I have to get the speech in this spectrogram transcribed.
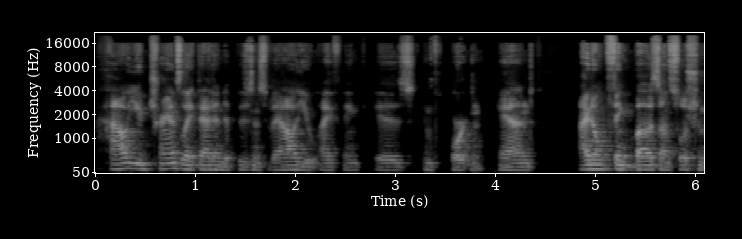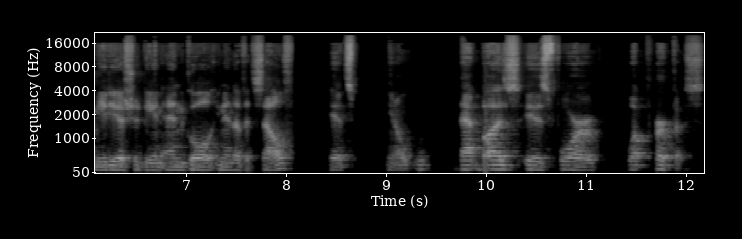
how you translate that into business value, I think, is important. And I don't think buzz on social media should be an end goal in and of itself. It's, you know, that buzz is for what purpose?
